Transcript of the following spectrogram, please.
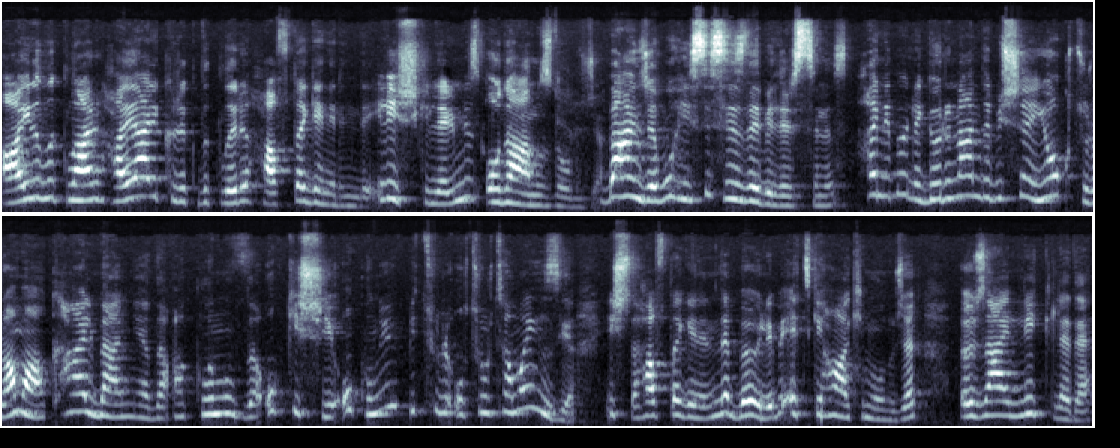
ayrılıklar, hayal kırıklıkları hafta genelinde ilişkilerimiz odağımızda olacak. Bence bu hissi siz de bilirsiniz. Hani böyle görünen de bir şey yoktur ama kalben ya da aklımızda o kişiyi, o konuyu bir türlü oturtamayız ya. İşte hafta genelinde böyle bir etki hakim olacak. Özellikle de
